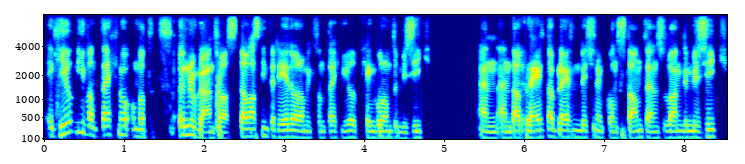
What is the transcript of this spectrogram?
Ik hield niet van techno omdat het underground was. Dat was niet de reden waarom ik van techno hield. Het ging gewoon om de muziek. En, en dat, blijft, dat blijft een beetje een constante. En zolang de muziek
